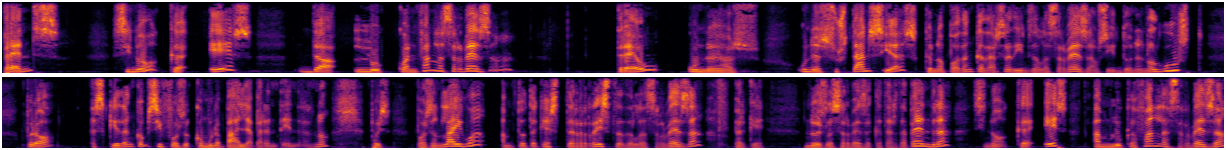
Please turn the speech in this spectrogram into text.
prens, sinó que és de lo, quan fan la cervesa treu unes, unes substàncies que no poden quedar-se dins de la cervesa, o sigui, donen el gust, però es queden com si fos com una palla, per entendre's, no? pues, posen l'aigua amb tota aquesta resta de la cervesa, perquè no és la cervesa que t'has de prendre, sinó que és amb el que fan la cervesa,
